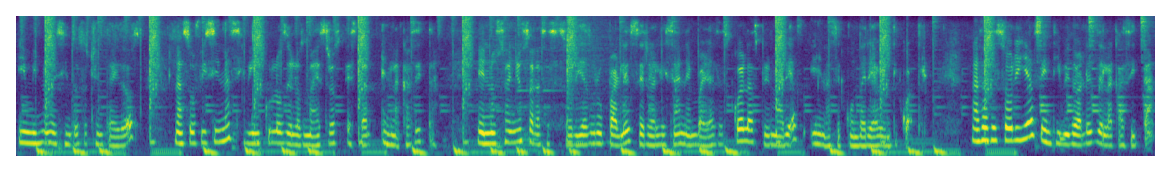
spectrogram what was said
y 1982, las oficinas y vínculos de los maestros están en la casita. En los años las asesorías grupales se realizan en varias escuelas primarias y en la secundaria 24 las asesorías individuales de la casita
